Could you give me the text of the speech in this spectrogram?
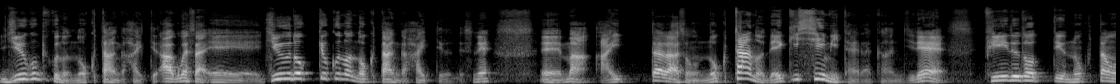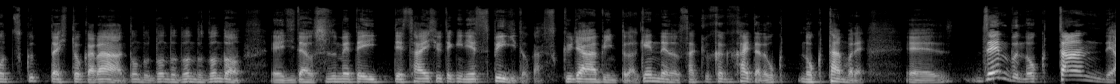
15曲のノクターンが入ってる。あ、ごめんなさい。えー、16曲のノクターンが入ってるんですね。えー、まあ、あいったら、そのノクターンの歴史みたいな感じで、フィールドっていうノクターンを作った人から、どんどんどんどんどんどんどんどん、えー、時代を進めていって、最終的に SP ギとかスクリャービンとか、現代の作曲家が書いたノクターンまで、えー、全部ノクターンで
